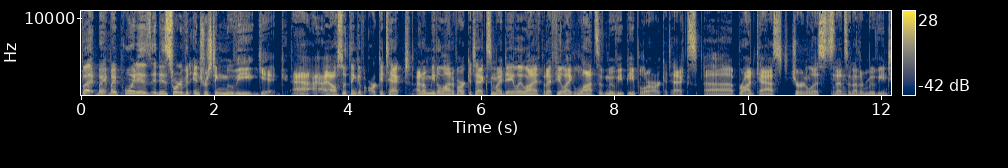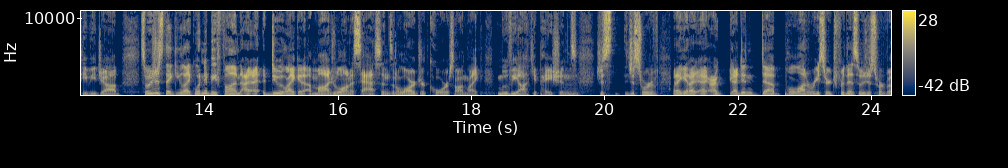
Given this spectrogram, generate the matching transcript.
But my, my point is, it is sort of an interesting movie gig. Uh, I also think of architect. I don't meet a lot of architects in my daily life, but I feel like lots of movie people are architects. Uh, broadcast journalists, that's another movie and TV job. So I was just thinking, like, wouldn't it be fun? I, I do like a, a module on assassins and a larger course on like movie occupations. Just, just sort of. And again, I, I, I didn't uh, pull a lot of research for this. It was just sort of a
